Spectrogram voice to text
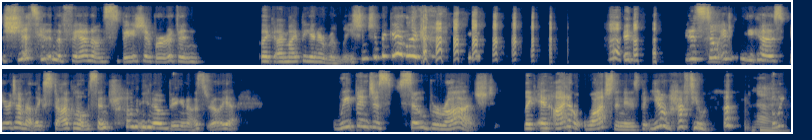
shit's hitting the fan on spaceship Earth, and like I might be in a relationship again. Like it, it is so interesting because you were talking about like Stockholm syndrome, you know, being in Australia we've been just so barraged. Like and i don't watch the news but you don't have to. No. believe me,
